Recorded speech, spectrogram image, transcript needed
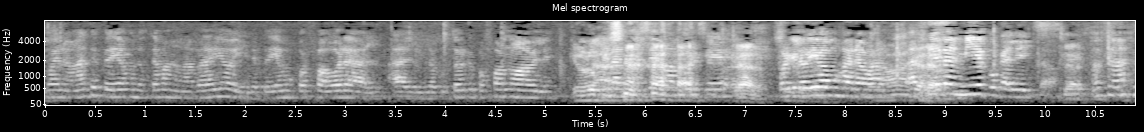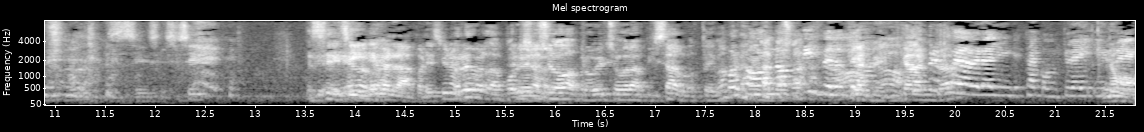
Bueno, antes pedíamos los temas en la radio y le pedíamos por favor al, al locutor que por favor no hable. Que no lo porque, Claro. porque lo íbamos a grabar. Claro. Así Claro. era en mi época, Leito. Claro. O sea, Sí, sí, sí, sí. Sí, sí, es verdad, pareció una Pero es verdad, por eso yo aprovecho ahora a pisar los temas. por favor, no pise los temas. Siempre puede haber alguien que está con play y No. rec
